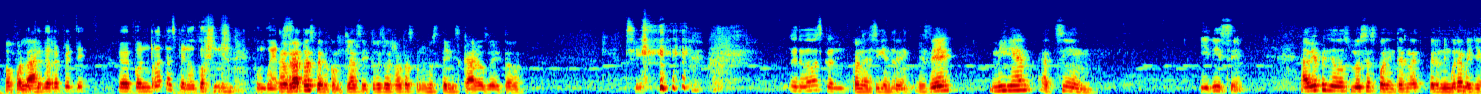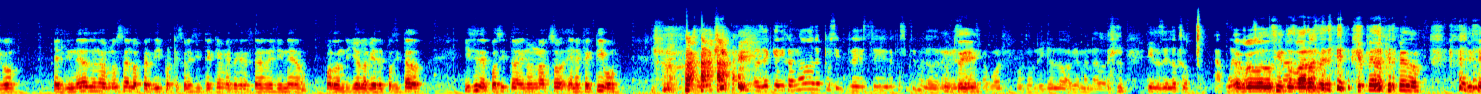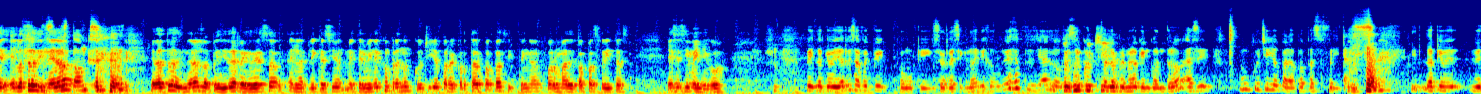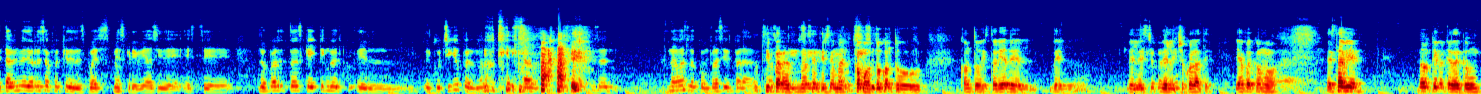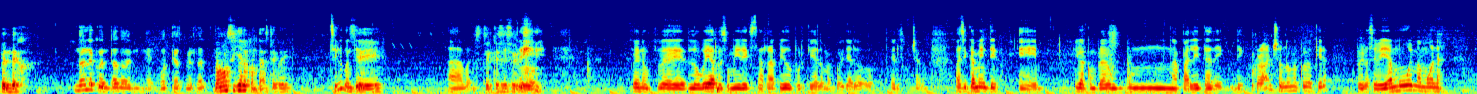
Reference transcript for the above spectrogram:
o porque de repente, pero con ratas, pero con, con güeros. Ratas, pero con clase. Y tú ves las ratas con unos tenis caros, güey, y todo. Sí. bueno, vamos con, Con la siguiente. Es de Miriam Atzin. Y dice: Había pedido dos blusas por internet, pero ninguna me llegó. El dinero de una blusa lo perdí porque solicité que me regresaran el dinero por donde yo lo había depositado. Hice depósito en un Oxxo en efectivo. O sea, que, dijo, no, deposit, este, de regreso, Sí. por favor, por donde yo lo había mandado. y los del Oxxo, a huevo, huevo 200 varos. güey. ¿Qué pedo? ¿Qué pedo? Dice: El otro dinero. El otro dinero lo pedí de regreso en la aplicación. Me terminé comprando un cuchillo para cortar papas y tengan forma de papas fritas. Ese sí me llegó. Lo que me dio risa fue que como que se resignó y dijo, "Eh, pues ya lo... Pues un cuchillo. Fue lo primero que encontró, así, un cuchillo para papas fritas. y lo que me- me- también me dio risa fue que después me escribió así de, este... Lo peor de todo es que ahí tengo el, el, el cuchillo, pero no lo he utilizado. o sea, nada más lo compré así para... Sí, para no sentirse mal. Como tú con tu con tu historia del del del, ¿Del es- chocolate? del chocolate. Ya fue como está bien. No quiero quedar como un pendejo. No lo he contado en el podcast, ¿verdad? No, sí ya lo contaste, güey. ¿Sí lo conté? Sí, Ah, bueno. estoy casi Este, seguro. Bueno, pues, lo voy a resumir extra rápido porque a lo mejor ya lo, ya lo escucharon. Básicamente, eh, iba a comprar un- una paleta de, de Crunch o no me acuerdo qué era, pero se veía muy mamona.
